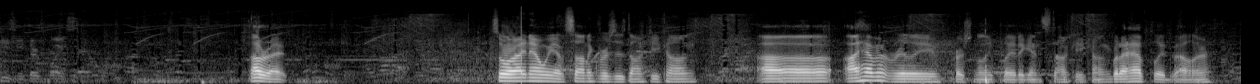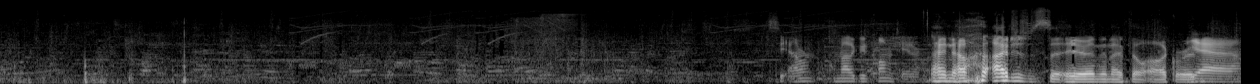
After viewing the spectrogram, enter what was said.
It's easy, third place. All right. So right now we have Sonic versus Donkey Kong. Uh, I haven't really personally played against Donkey Kong, but I have played Valor. See, I don't. I'm not a good commentator. I know. I just sit here and then I feel awkward. Yeah.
